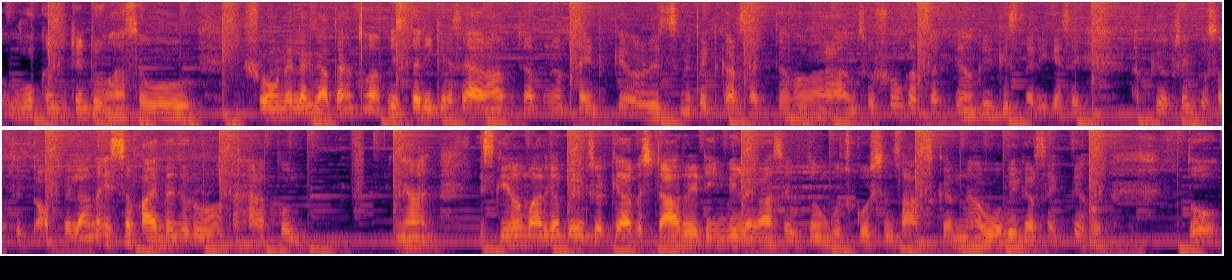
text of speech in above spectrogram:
वो कंटेंट वहाँ से वो शो होने लग जाता है तो आप इस तरीके से आराम से अपनी वेबसाइट के स्निपेट कर सकते हो, आराम से शो कर सकते हो कि किस तरीके से आपकी वेबसाइट को सबसे टॉप पे लाना इससे फ़ायदा ज़रूर होता है आपको यहाँ स्कीमा मार्केट पे यूज़ करके आप स्टार रेटिंग भी लगा सकते हो, कुछ क्वेश्चन आस्क करना हो, वो भी कर सकते हो। तो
